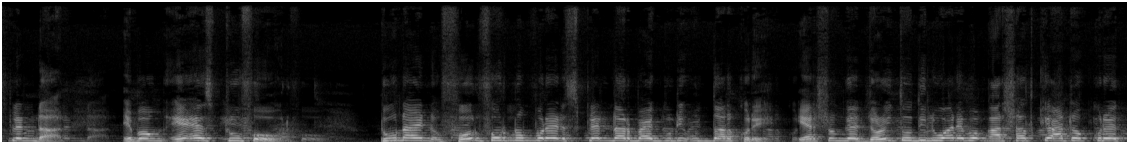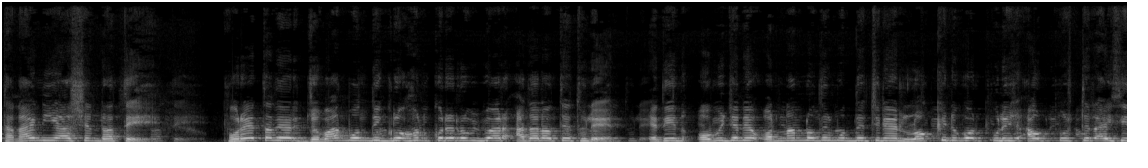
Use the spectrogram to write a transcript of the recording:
Splendor এবং AS two four two nine four four নম্বরের স্প্লেন্ডার বাইক দুটি উদ্ধার করে। এর সঙ্গে জড়িত দিলওয়ার এবং আরশাদকে আটক করে থানায় নিয়ে আসেন রাতে। পরে তাদের জবানবন্দি গ্রহণ করে রবিবার আদালতে তুলেন এদিন অভিযানে অন্যান্যদের মধ্যে ছিলেন লক্ষ্মীনগর পুলিশ আউটপোস্টের আইসি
